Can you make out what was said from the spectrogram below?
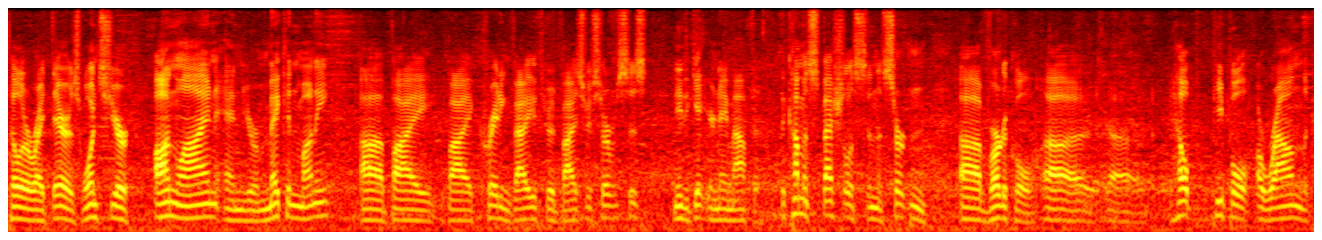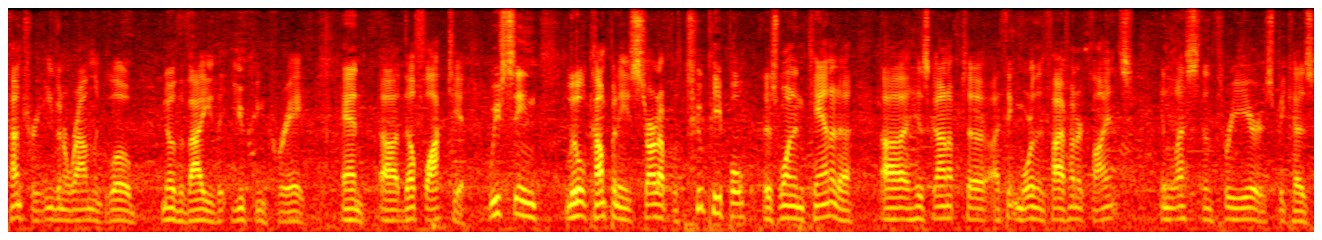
pillar right there is once you're online and you're making money uh, by, by creating value through advisory services, need to get your name out there. Become a specialist in a certain uh, vertical. Uh, uh, help people around the country, even around the globe, know the value that you can create. And uh, they'll flock to you. We've seen little companies start up with two people, there's one in Canada, has gone up to, I think, more than 500 clients in less than three years because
